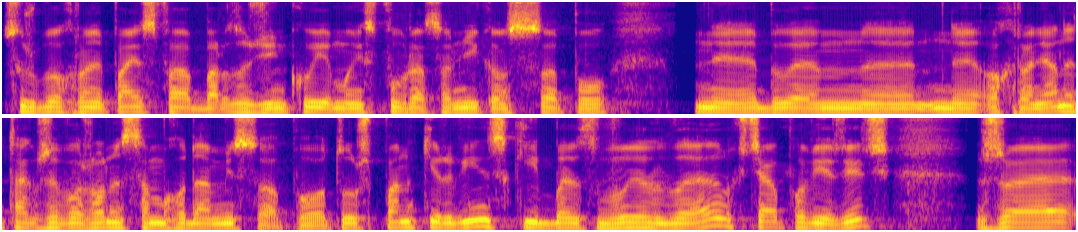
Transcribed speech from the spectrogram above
Służbę Ochrony Państwa. Bardzo dziękuję moim współpracownikom z SOP-u. E, Byłem e, ochroniany, także wożony samochodami SOP-u. Otóż pan Kierwiński bez WLW chciał powiedzieć, że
